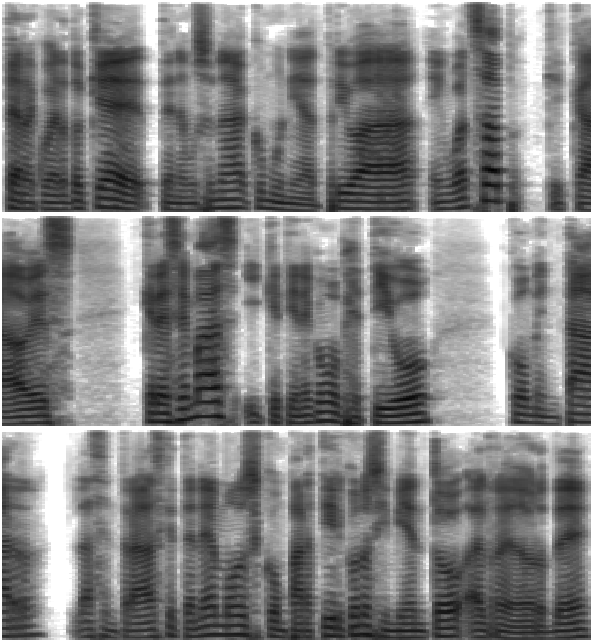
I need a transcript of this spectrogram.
te recuerdo que tenemos una comunidad privada en WhatsApp que cada vez crece más y que tiene como objetivo comentar las entradas que tenemos, compartir conocimiento alrededor de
